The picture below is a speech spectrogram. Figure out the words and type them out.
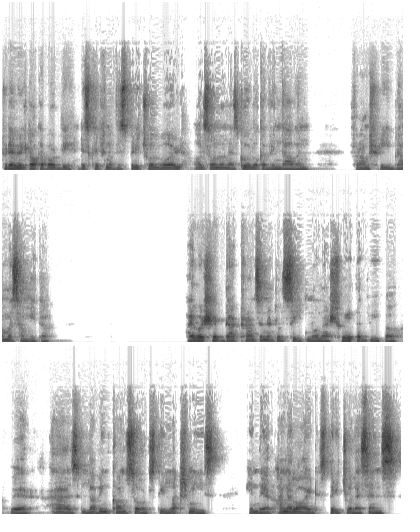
Today we'll talk about the description of the spiritual world, also known as Goloka Vrindavan, from Sri Brahma Samhita. I worship that transcendental seat known as Shweta Dvipa, where as loving consorts, the Lakshmis, in their unalloyed spiritual essence,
